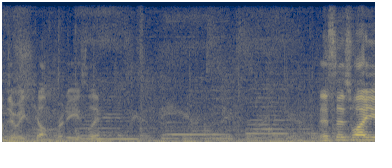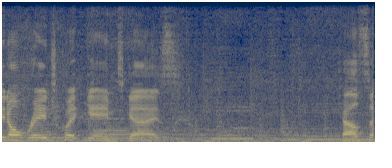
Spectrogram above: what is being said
Told you we'd kill him pretty easily. This is why you don't rage quit games, guys. Cal said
